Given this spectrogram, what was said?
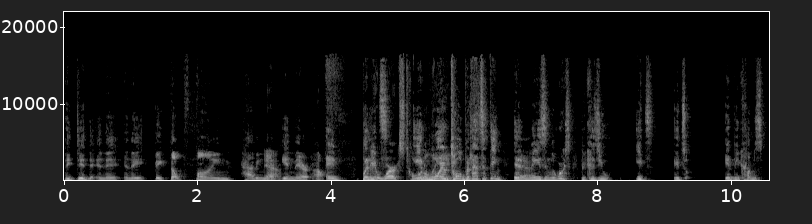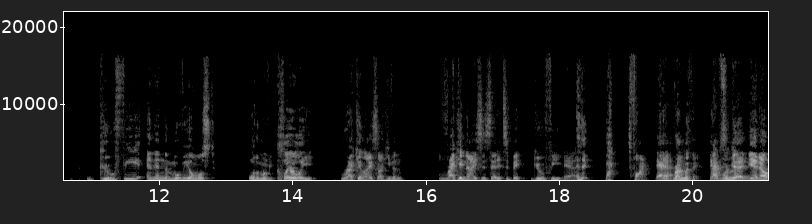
they did and they and they they felt fine having that in there Oh, and but it works It, totally. wo- totally, but that's the thing. It amazingly works because you it's it's it becomes goofy and then the movie almost well the movie clearly recognizes, like even recognizes that it's a bit goofy, Yeah. and then ah, it's fine. Yeah, Yeah. run with it. Yeah, we're good. You know,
